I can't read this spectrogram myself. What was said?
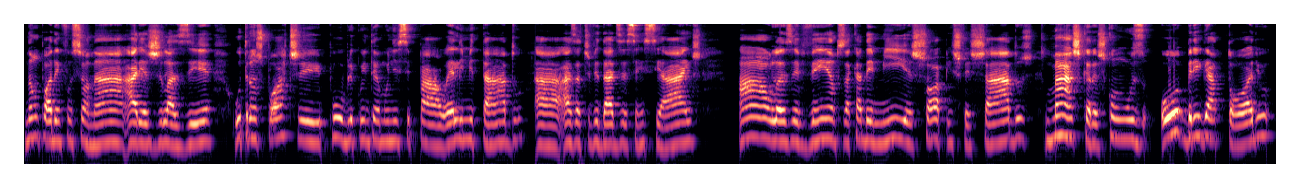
não podem funcionar, áreas de lazer, o transporte público intermunicipal é limitado às atividades essenciais aulas, eventos, academias, shoppings fechados, máscaras com uso obrigatório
